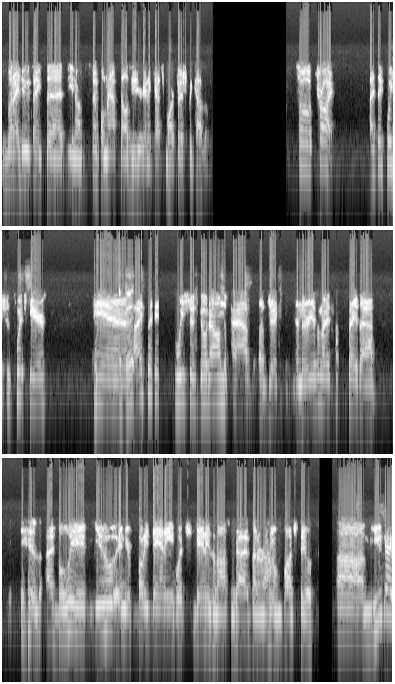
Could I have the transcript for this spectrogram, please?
but I do think that you know simple math tells you you're going to catch more fish because of it. So Troy, I think we should switch gears, and okay. I think we should go down the path of jigging. And the reason I say that is I believe you and your buddy Danny, which Danny's an awesome guy. I've been around him a bunch too. Um, you guys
